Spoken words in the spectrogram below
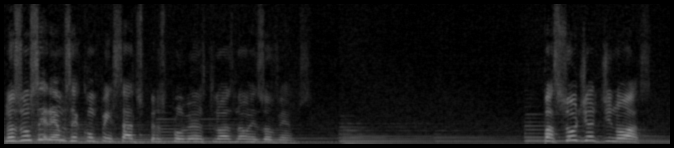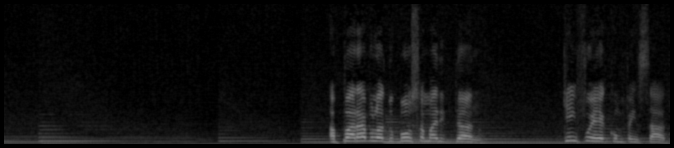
Nós não seremos recompensados pelos problemas que nós não resolvemos. Passou diante de nós a parábola do bom samaritano. Quem foi recompensado?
